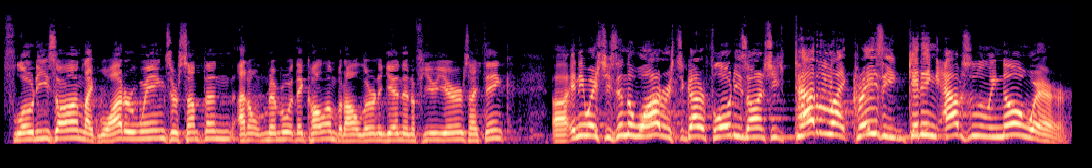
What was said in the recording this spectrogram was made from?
floaties on, like water wings or something. I don't remember what they call them, but I'll learn again in a few years, I think. Uh, anyway, she's in the water, she's got her floaties on, she's paddling like crazy, getting absolutely nowhere.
